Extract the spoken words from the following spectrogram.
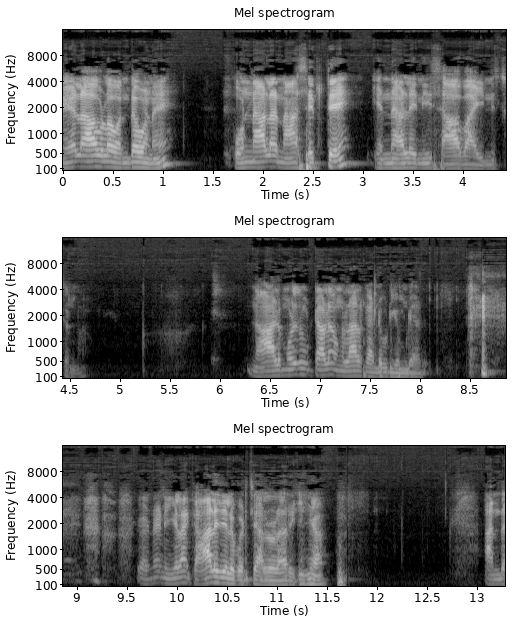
மேலாவில் வந்தவனே உன்னால் நான் செத்தேன் என்னால் நீ சாவாயின்னு சொன்னான். நாலு முழுதும் விட்டாலும் உங்களால் கண்டுபிடிக்க முடியாது. ஏன்னா நீங்களாம் காலேஜில் படித்த ஆளுவலாக இருக்கீங்க. அந்த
